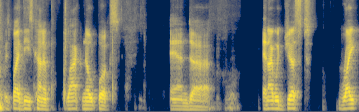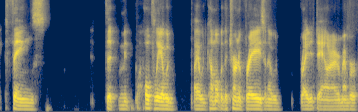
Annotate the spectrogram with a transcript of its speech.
it was by these kind of black notebooks. And uh, and i would just write things that hopefully i would i would come up with a turn of phrase and i would write it down. I remember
